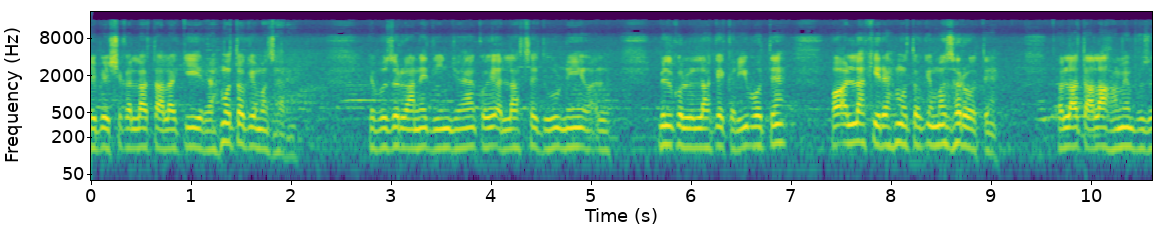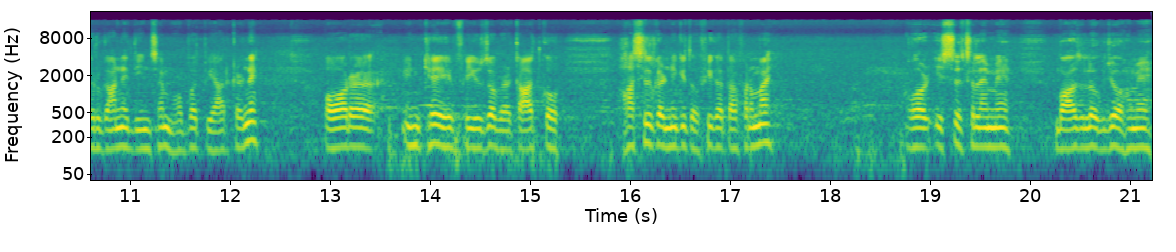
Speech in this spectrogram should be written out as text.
ये बेशक अल्लाह ताला की रहमतों के मज़हर हैं। ये बुज़ुर्गान दीन जो हैं, कोई अल्लाह से दूर नहीं बिल्कुल अल्लाह के करीब होते हैं और अल्लाह की रहमतों के मज़हर होते हैं। तो अल्लाह ताला हमें बुज़ुर्गान दीन से मोहब्बत प्यार करने और इनके फ्यूज़ बरक़ात को हासिल करने की तोफ़ी अता फ़रमाए। और इस सिलसिले में बाज़ लोग जो हमें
